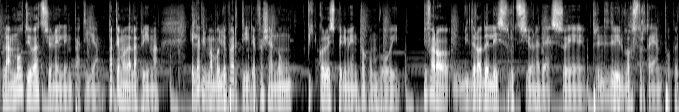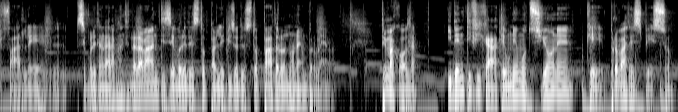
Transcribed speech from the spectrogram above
la motivazione e l'empatia. Partiamo dalla prima e la prima voglio partire facendo un piccolo esperimento con voi. Vi, farò, vi darò delle istruzioni adesso e prendetevi il vostro tempo per farle. Se volete andare avanti andate avanti, se volete stoppare l'episodio stoppatelo, non è un problema. Prima cosa, identificate un'emozione che provate spesso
